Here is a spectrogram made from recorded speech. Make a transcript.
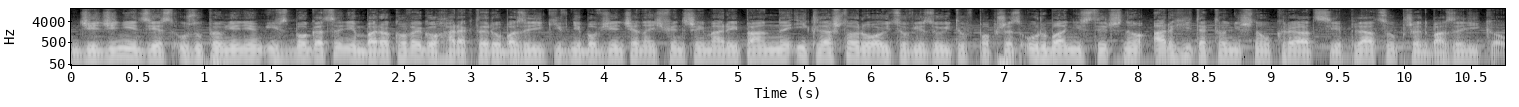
Dziedziniec jest uzupełnieniem i wzbogaceniem barokowego charakteru Bazyliki w Niebowzięcia Najświętszej Maryi Panny i klasztoru Ojców Jezuitów poprzez urbanistyczno-architektoniczną kreację placu przed Bazyliką.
